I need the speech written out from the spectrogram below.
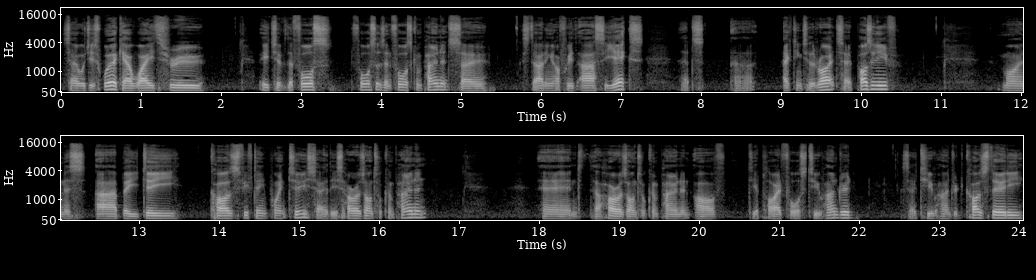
So we'll just work our way through each of the force forces and force components. So starting off with RCX, that's uh, acting to the right, so positive, minus RBD cos 15.2, so this horizontal component, and the horizontal component of the applied force 200, so 200 cos 30,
